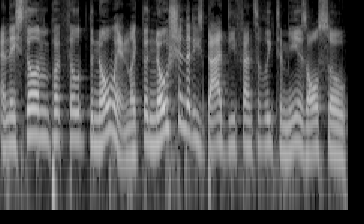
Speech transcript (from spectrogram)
And they still haven't put Phillip Danault in. Like the notion that he's bad defensively to me is also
